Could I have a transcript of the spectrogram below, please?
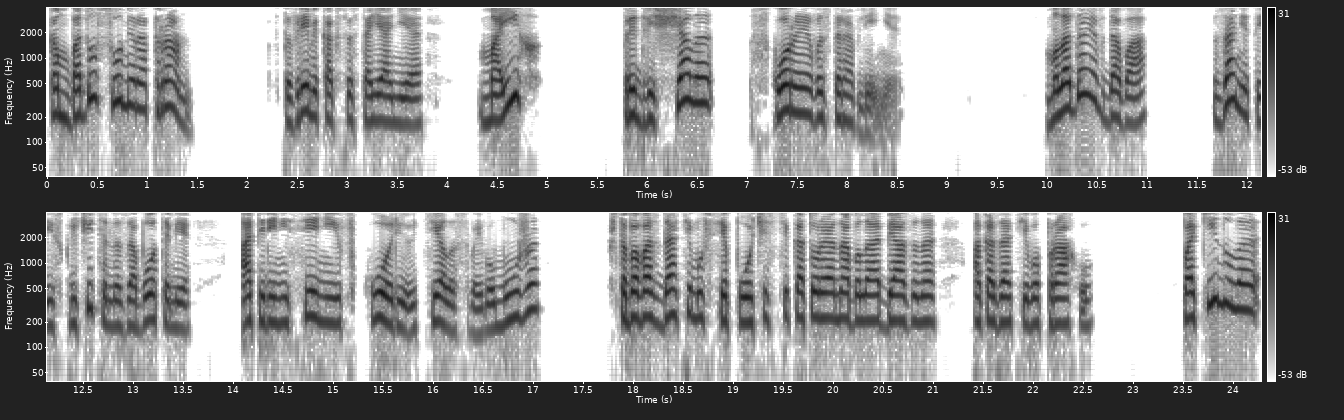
Камбадос умер от ран, в то время как состояние моих предвещало скорое выздоровление. Молодая вдова, занятая исключительно заботами о перенесении в Корию тела своего мужа, чтобы воздать ему все почести, которые она была обязана оказать его праху, покинула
